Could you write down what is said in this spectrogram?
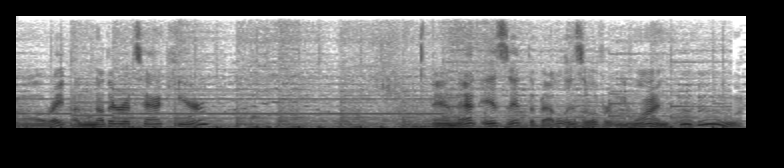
All right, another attack here. And that is it. The battle is over. We won. Woohoo!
